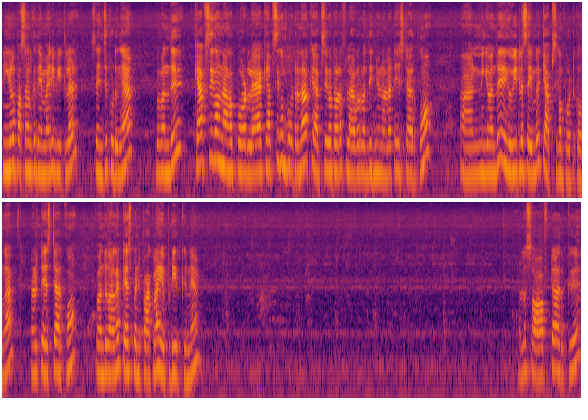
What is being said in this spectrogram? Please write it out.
நீங்களும் பசங்களுக்கு இதே மாதிரி வீட்டில் செஞ்சு கொடுங்க. இப்போ வந்து கேப்சிகம் நாங்கள் போடல. கேப்சிகம் போட்டிருந்தா கேப்சிகத்தோட ஃப்ளேவர் வந்து இன்னும் நல்லா டேஸ்ட்டாக இருக்கும். நீங்கள் வந்து எங்கள் வீட்டில் செய்யும்போது கேப்சிகம் போட்டுக்கோங்க. நல்லா டேஸ்ட்டாக இருக்கும். இப்போ வந்து வாங்க டேஸ்ட் பண்ணி பார்க்கலாம் எப்படி இருக்குன்னு. நல்லா சாஃப்டாக இருக்குது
